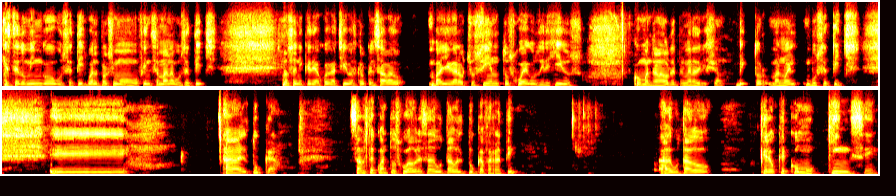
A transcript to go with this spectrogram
este domingo, Bucetich, bueno, el próximo fin de semana, Bucetich, no sé ni qué día juega Chivas, creo que el sábado, va a llegar a 800 juegos dirigidos como entrenador de primera división. Víctor Manuel Bucetich. Eh, ah, el Tuca. ¿Sabe usted cuántos jugadores ha debutado el Tuca Ferretti? Ha debutado creo que como 15.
